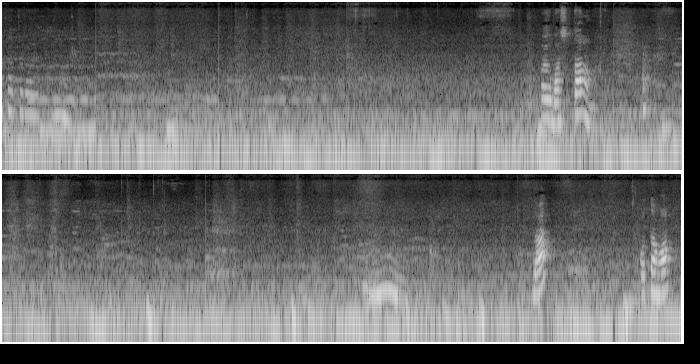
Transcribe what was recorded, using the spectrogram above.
치즈가 들어있구나. 아 이거 맛있다. 음. 나? 어떤 거?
